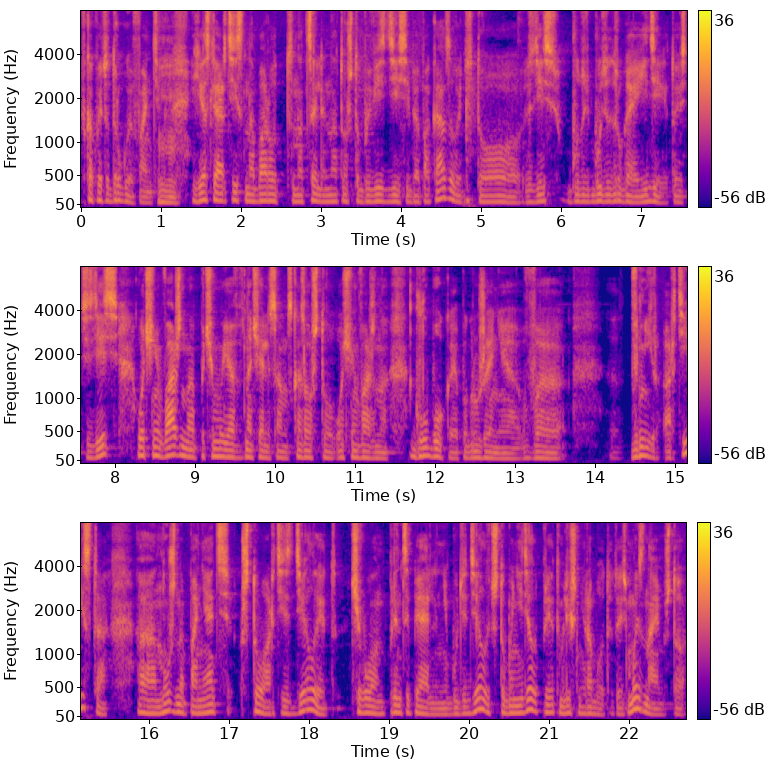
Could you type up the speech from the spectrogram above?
в какой-то другой фантик. Угу. Если артист, наоборот, нацелен на то, чтобы везде себя показывать, то здесь будет, будет другая идея. То есть здесь очень важно, почему я вначале сам сказал, что очень очень важно глубокое погружение в в мир артиста, э, нужно понять, что артист делает, чего он принципиально не будет делать, чтобы не делать при этом лишней работы. То есть мы знаем, что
